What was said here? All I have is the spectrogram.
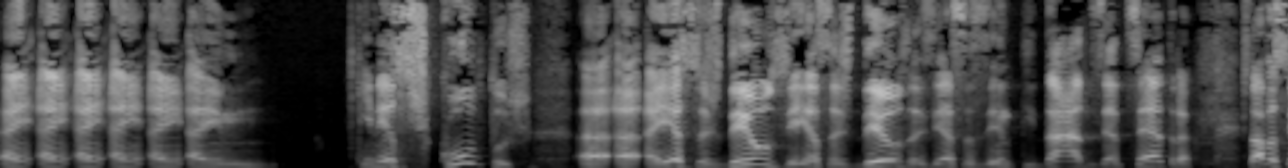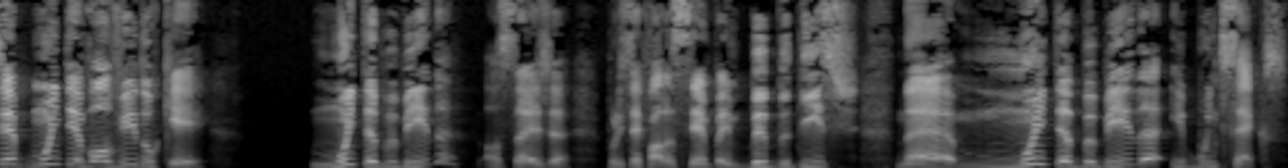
em, em, em, e nesses cultos a, a, a esses deuses a essas deusas e essas entidades, etc., estava sempre muito envolvido o quê? Muita bebida, ou seja, por isso é que fala sempre em bebedices, né? Muita bebida e muito sexo.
